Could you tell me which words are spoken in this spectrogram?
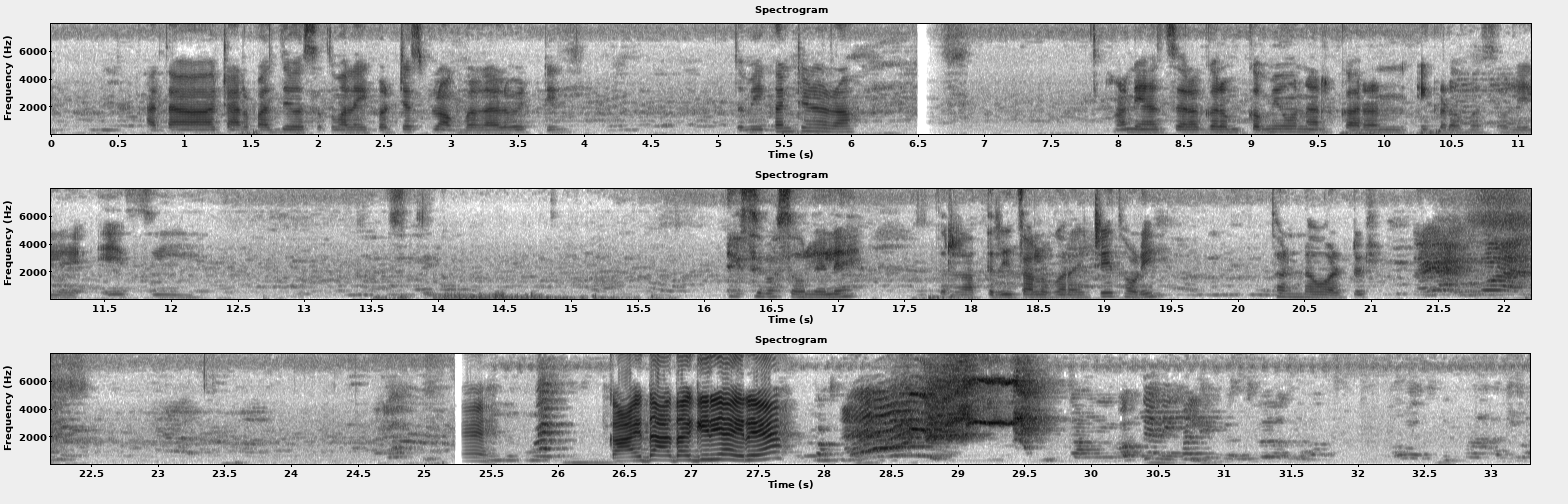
आता चार पाच दिवस तुम्हाला इकडचेच ब्लॉग बघायला भेटतील. तुम्ही कंटिन्यू राहा. आणि आज जरा गरम कमी होणार कारण इकडं बसवलेले ए सी ए सी बसवलेले. तर रात्री चालू करायची थोडी थंड वाटेल. काय दादागिरी आहे रे?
